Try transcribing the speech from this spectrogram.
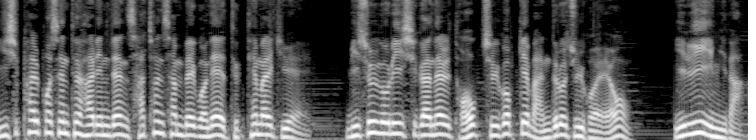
28% 할인된 4,300원의 득템할 기회. 미술놀이 시간을 더욱 즐겁게 만들어 줄 거예요. 1위입니다.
